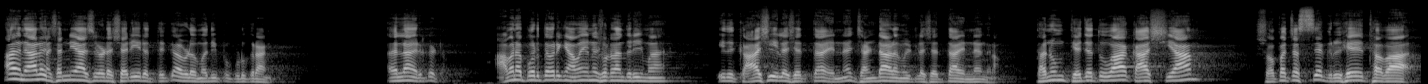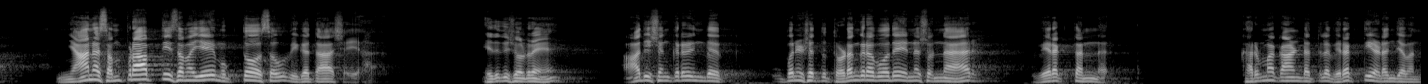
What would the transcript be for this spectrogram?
அதனால் சன்னியாசியோட சரீரத்துக்கு அவ்வளோ மதிப்பு கொடுக்குறாங்க. அதெல்லாம் இருக்கட்டும். அவனை பொறுத்த வரைக்கும் அவன் என்ன சொல்கிறான் தெரியுமா? இது காசியில் செத்தா என்ன? ஜண்டாளம் வீட்டில் செத்தா என்னங்கிறான். தனும் தியஜத்துவா காஷ்யாம் ஸ்வபச்சஸ்ய கிருஹேதவா ஞான சம்பிராப்தி சமயே முக்தோசௌ விகதாசய எதுக்கு சொல்கிறேன் ஆதிசங்கரர் இந்த உபனிஷத்து தொடங்குகிற போதே என்ன சொன்னார்? விரக்தன்னர். கர்மகாண்டத்தில் விரக்தி அடைஞ்சவன்.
